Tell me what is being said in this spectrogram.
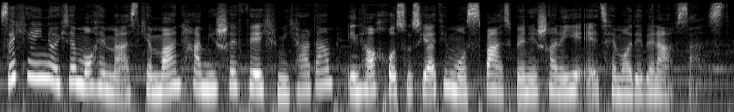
ذکر این نکته مهم است که من همیشه فکر می کردم اینها خصوصیاتی مثبت به نشانه اعتماد به نفس است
